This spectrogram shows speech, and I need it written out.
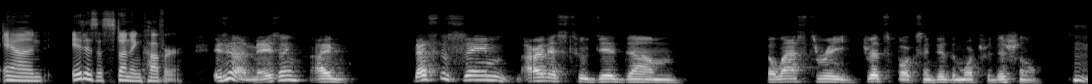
And it is a stunning cover. Isn't it amazing? I that's the same artist who did um the last three Drizzt books and did the more traditional. Hmm.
